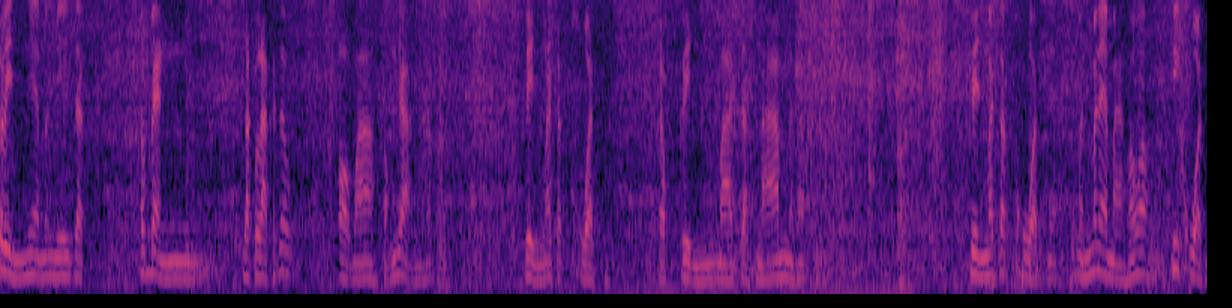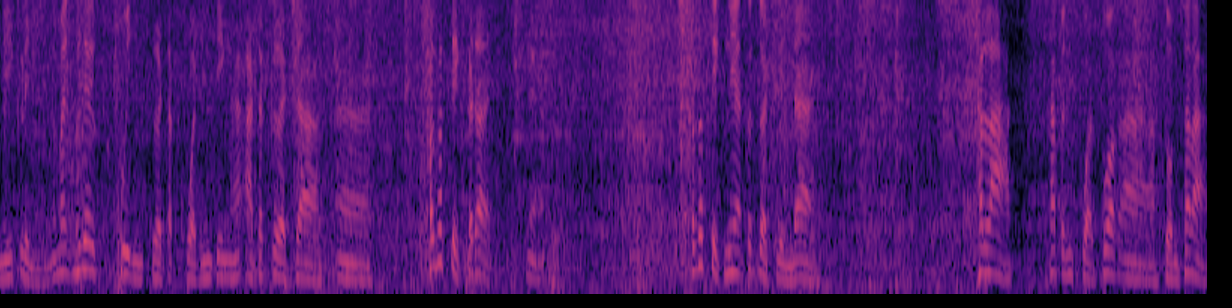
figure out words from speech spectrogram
กลิ่นเนี่ยมันมีจากเขาแบ่งหลักๆก็จะออกมาสองอย่างนะครับ กลิ่นมาจากขวดกับกลิ่นมาจากน้ำนะครับ ลิ่นมาจากขวดเนี่ยมันไม่ได้หมายความว่าที่ขวดมีกลิ่นไม่ไม่ใช่กลิ่นเกิดจากขวดจริงๆฮะอาจจะเกิดจากพลาสติกก็ได้เนี่ยพลาสติกเนี่ยก็เกิดกลิ่นได้ ฉลากถ้าเป็นขวดพวกอ่าสวมฉลาก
